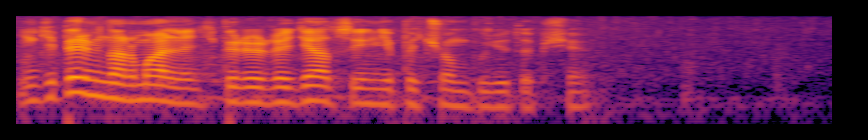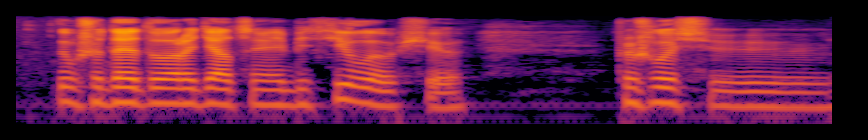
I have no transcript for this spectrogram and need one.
Ну теперь нормально, теперь радиации ни почем будет вообще. Потому что до этого радиация меня бесила вообще. Пришлось э,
